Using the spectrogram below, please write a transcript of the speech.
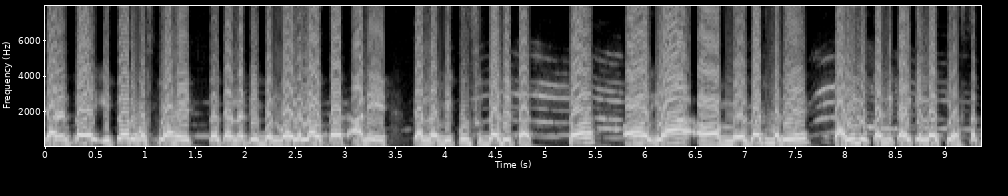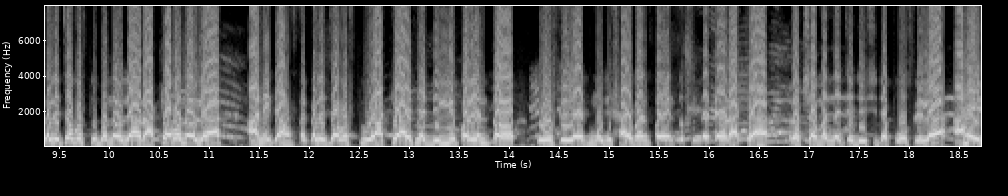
त्यानंतर इतर वस्तू आहेत तर त्यांना ते बनवायला लावतात आणि त्यांना विकून सुद्धा देतात. तर या मेळघाटमध्ये काही लोकांनी काय केलं की हस्तकलेच्या वस्तू बनवल्या राख्या बनवल्या आणि त्या हस्तकलेच्या वस्तू राख्या आहेत ह्या दिल्लीपर्यंत पोहोचलेल्या आहेत. मोदी साहेबांपर्यंत सुद्धा त्या राख्या रक्षाबंधनच्या दिवशी त्या पोहोचलेल्या आहेत.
